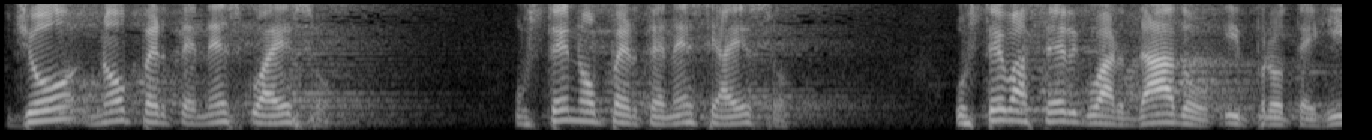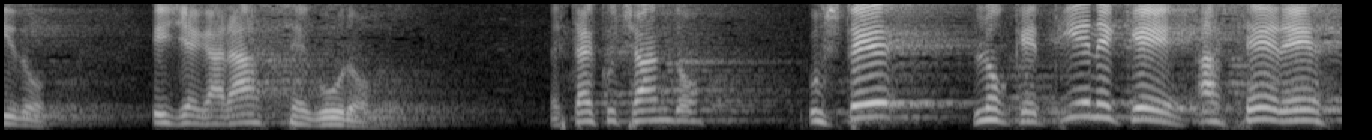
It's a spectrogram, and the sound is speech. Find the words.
Yo no pertenezco a eso. Usted no pertenece a eso. Usted va a ser guardado y protegido y llegará seguro. ¿Me está escuchando? Usted lo que tiene que hacer es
